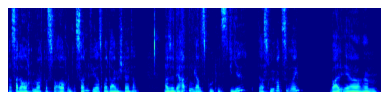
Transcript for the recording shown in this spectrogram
Das hat er auch gemacht. Das war auch interessant, wie er es mal dargestellt hat. Also, der hat 'n ganz guten Stil, das rüberzubringen, weil er, ähm,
